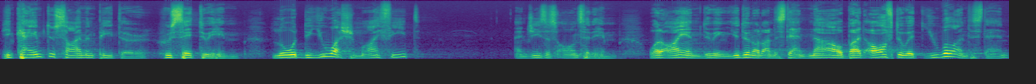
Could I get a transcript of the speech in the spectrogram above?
He came to Simon Peter, who said to him, Lord, do you wash my feet? And Jesus answered him, What I am doing, you do not understand now, but afterward you will understand.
